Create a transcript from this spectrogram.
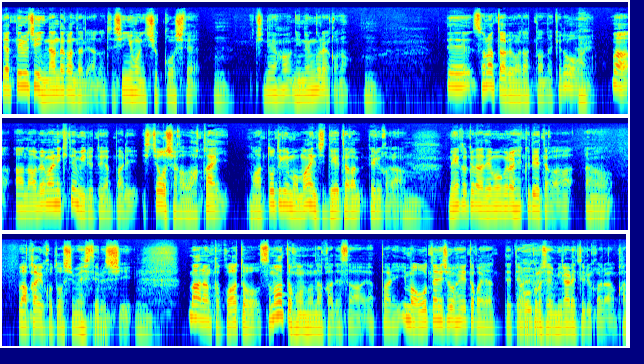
やってるうちになんだかんだであの新日本に出向してうん。1年半2年ぐらいかな。うん。でその後アベマだったんだけど、はい。まああのアベマに来てみるとやっぱり視聴者が若い。もう圧倒的にもう毎日データが出るから、明確なデモグラフィックデータがあの若いことを示してるし、うん。まあなんかこうあとスマートフォンの中でさやっぱり今大谷翔平とかやってて多くの人に見られてるから必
